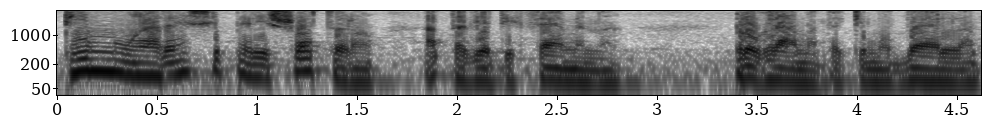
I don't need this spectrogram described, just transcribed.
τι μου αρέσει περισσότερο από τα διατηθέμενα προγράμματα και μοντέλα.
